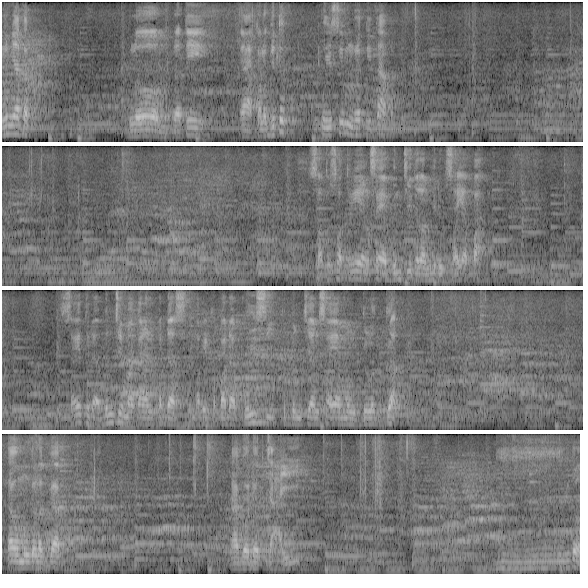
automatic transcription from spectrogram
Belum nyatet? Belum, berarti ya kalau gitu puisi menurut Dita apa? Satu-satunya yang saya benci dalam hidup saya, Pak. Saya tidak benci makanan pedas, tapi kepada puisi kebencian saya menggelegak. Tahu menggelegak? Ngagodok cai. Gitu.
